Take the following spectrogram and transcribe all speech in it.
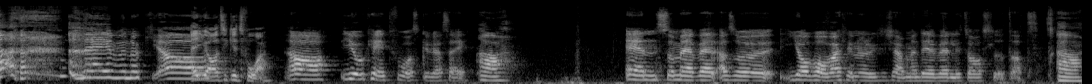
nej men och, ja. Jag tycker två. Ja, jo okej två skulle jag säga. Ja. En som är väl, alltså jag var verkligen olycklig kär men det är väldigt avslutat. Ja.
